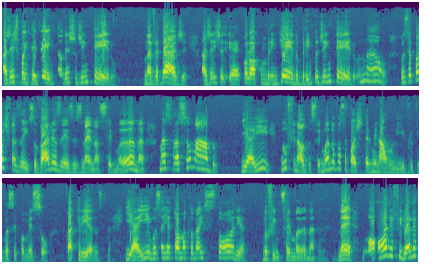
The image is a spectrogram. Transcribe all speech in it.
A gente uhum. põe TV, então deixa o dia inteiro não é verdade? A gente é, coloca um brinquedo, brinca o dia inteiro. Não, você pode fazer isso várias vezes né, na semana, mas fracionado. E aí, no final da semana, você pode terminar um livro que você começou com a criança. E aí você retoma toda a história no fim de semana, uhum. né? Olha, filho, olha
